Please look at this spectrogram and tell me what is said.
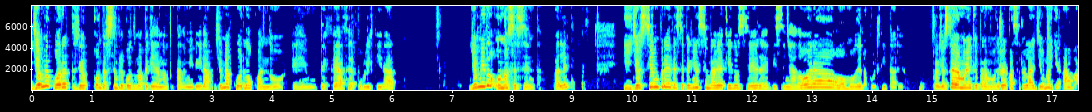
Yo me acuerdo, te voy a contar, siempre cuento una pequeña anécdota de mi vida. Yo me acuerdo cuando empecé a hacer publicidad, yo mido 1,60, ¿vale? Y yo siempre, desde pequeña, siempre había querido ser eh, diseñadora o modelo publicitaria. Entonces yo sabía muy bien que para modelo de pasarela yo no llegaba.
